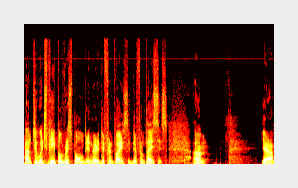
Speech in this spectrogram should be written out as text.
and to which people respond in very different ways in different places. Um, yeah,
